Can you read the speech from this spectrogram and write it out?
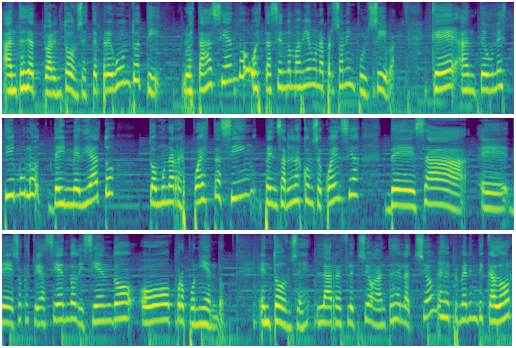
antes de actuar. Entonces, te pregunto a ti, ¿lo estás haciendo o estás siendo más bien una persona impulsiva? que ante un estímulo de inmediato toma una respuesta sin pensar en las consecuencias de, esa, eh, de eso que estoy haciendo, diciendo o proponiendo. Entonces, la reflexión antes de la acción es el primer indicador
